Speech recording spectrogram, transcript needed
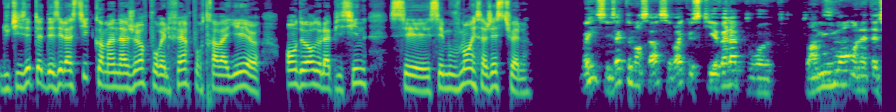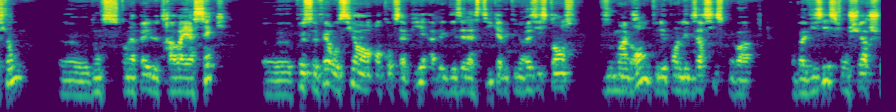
d'utiliser peut-être des élastiques comme un nageur pourrait le faire pour travailler euh, en dehors de la piscine ses, mouvements et sa gestuelle. Oui, c'est exactement ça. C'est vrai que ce qui est valable pour, euh, un mouvement en natation, euh, donc ce qu'on appelle le travail à sec, peut se faire aussi en, course à pied avec des élastiques, avec une résistance plus ou moins grande. Tout dépend de l'exercice qu'on va, qu'on va viser. Si on cherche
